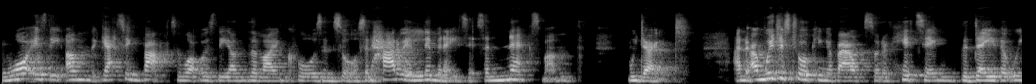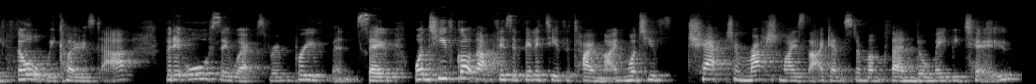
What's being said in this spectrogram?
What is the um getting back to what was the underlying cause and source, and how do we eliminate it? So next month we don't. And, and we're just talking about sort of hitting the day that we thought we closed at, but it also works for improvement. So once you've got that visibility of the timeline, once you've checked and rationalized that against a month end or maybe two,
